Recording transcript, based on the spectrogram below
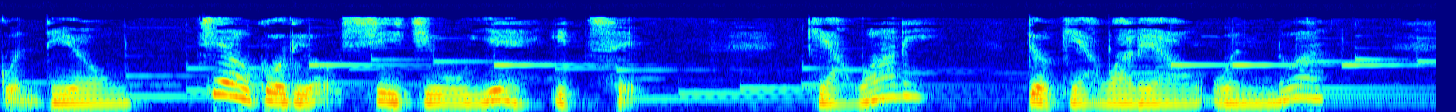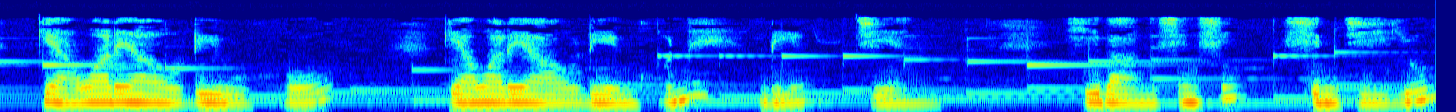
群中照顾着四周围的一切，走换哩，就走换了温暖，走换了柔和，走换了灵魂的宁静。希望星星。心之勇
